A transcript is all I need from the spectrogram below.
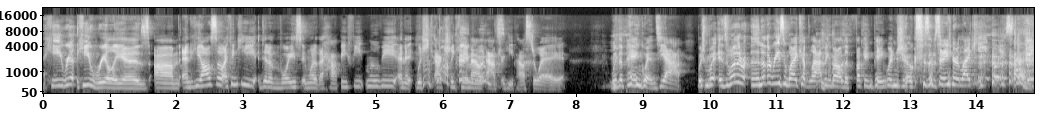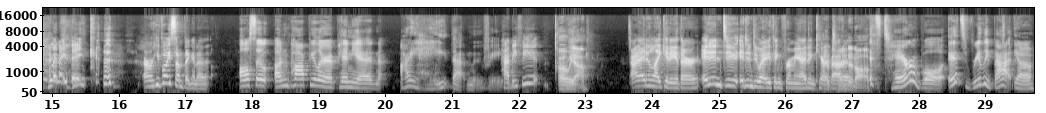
He re- he really is. Um, and he also, I think he did a voice in one of the Happy Feet movie, and it which actually came out after he passed away with the penguins. Yeah, which is one of the, another reason why I kept laughing about all the fucking penguin jokes. Because I'm sitting here like he voiced a penguin, I think, or he voiced something in a Also, unpopular opinion. I hate that movie. Happy Feet. Oh Like, yeah, I didn't like it either. It didn't do it didn't do anything for me. I didn't care I about turned it. it off. It's terrible. It's really bad. Yeah.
